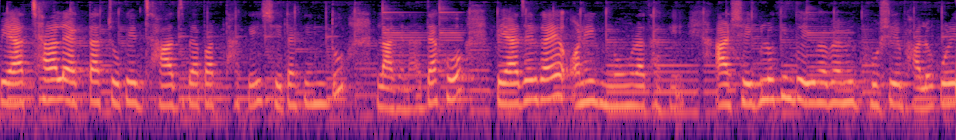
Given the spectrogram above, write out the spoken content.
পেঁয়াজ ছাড়ালে একটা চোখের ঝাঁজ ব্যাপার থাকে, সেটা কিন্তু লাগে না। দেখো, পেঁয়াজের গায়ে অনেক নোংরা থাকে আর সেগুলো কিন্তু এইভাবে আমি ঘষে ভালো করে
